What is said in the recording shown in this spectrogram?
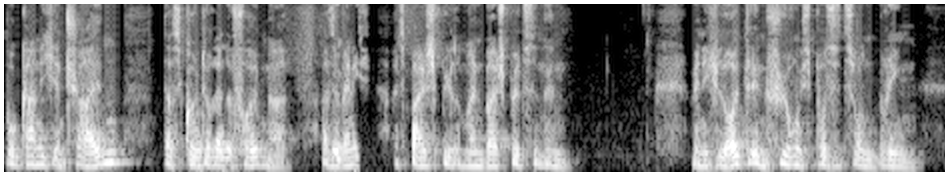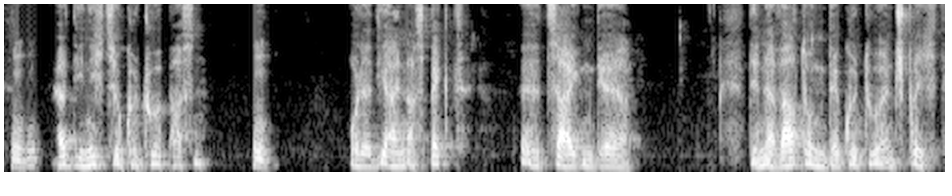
wo kann ich entscheiden, dass kulturelle Folgen hat. Also wenn ich als Beispiel, um ein Beispiel zu nennen, wenn ich Leute in Führungspositionen bringe, mhm. ja, die nicht zur Kultur passen mhm. oder die einen Aspekt äh, zeigen, der den Erwartungen der Kultur entspricht.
